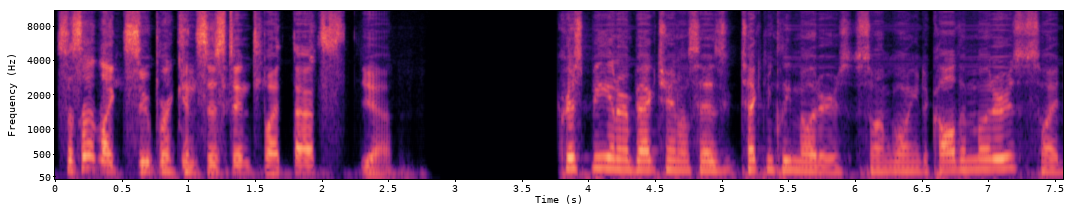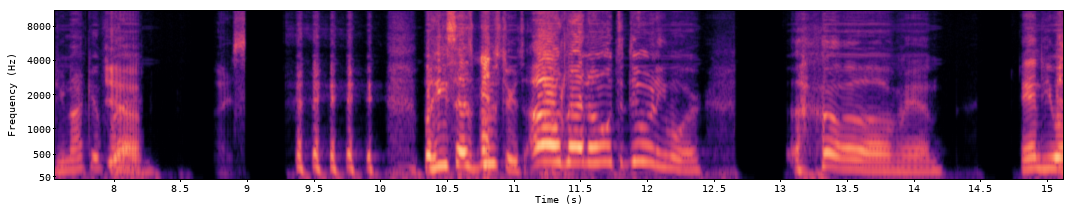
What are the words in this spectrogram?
So it's not like super consistent, but that's, yeah. Chris B in our back channel says technically motors, so I'm going to call them motors so I do not get Yeah. fired. Nice. but he says boosters. Oh, I don't know what to do anymore. Oh man. And ULA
